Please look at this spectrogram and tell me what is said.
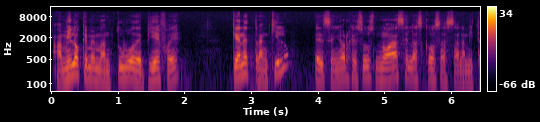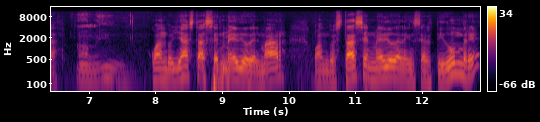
a mí lo que me mantuvo de pie fue, Kenneth, tranquilo, el Señor Jesús no hace las cosas a la mitad. Amén. Cuando ya estás en medio del mar, cuando estás en medio de la incertidumbre,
